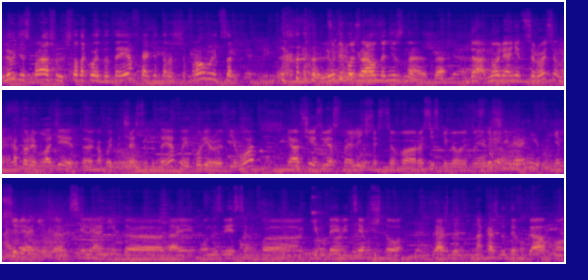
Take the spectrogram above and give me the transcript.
люди спрашивают, что такое DTF, как это расшифровывается, люди бэкграунда не знают, да. Да, но Леонид Сиротин, который владеет э, какой-то частью ДТФ и курирует его, и вообще известная личность в российской игровой индустрии. MC Леонид. МС Леонид, да. Все Леонид, э, да, и он известен в э, геймдеве тем, что каждый, на каждый девгам он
